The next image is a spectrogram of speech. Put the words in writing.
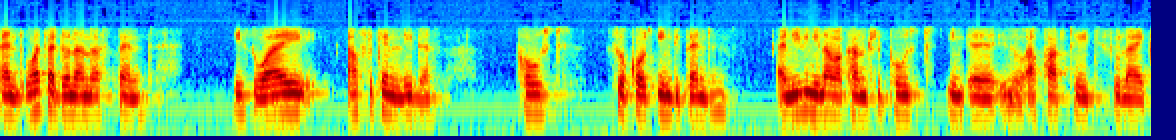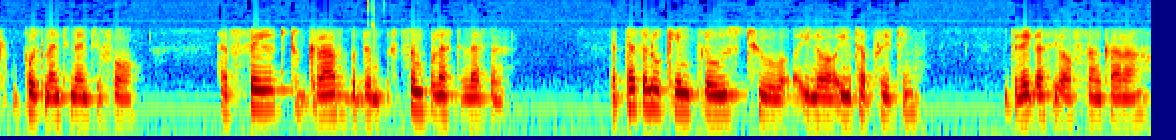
And what I don't understand is why African leaders post so-called independence, and even in our country post in, uh, you know apartheid, if you like, post 1994, have failed to grasp the simplest lesson. The person who came close to you know interpreting the legacy of Sankara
